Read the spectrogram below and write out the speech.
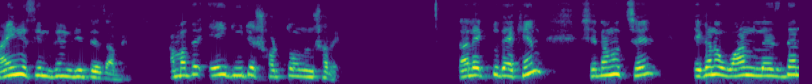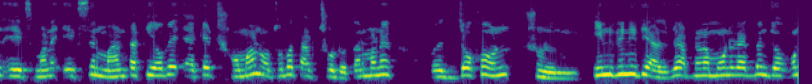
মাইনাস ইনফিনিটিতে যাবে। আমাদের এই দুইটা শর্ত অনুসারে। তাহলে একটু দেখেন, সেটা হচ্ছে এখানে ওয়ান লেস দেন এক্স মানে এক্সের মানটা কি হবে? একের সমান অথবা তার ছোট। তার মানে যখন ইনফিনিটি আসবে, আপনারা মনে রাখবেন, যখন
